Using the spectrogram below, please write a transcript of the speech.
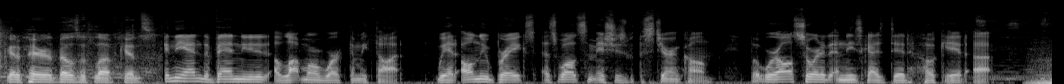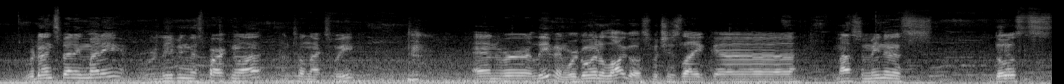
You gotta pay your bills with love, kids. In the end, the van needed a lot more work than we thought. We had all new brakes as well as some issues with the steering column. But we're all sorted and these guys did hook it up. We're done spending money. We're leaving this parking lot until next week. and we're leaving. We're going to Lagos, which is like uh, más o menos dos,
